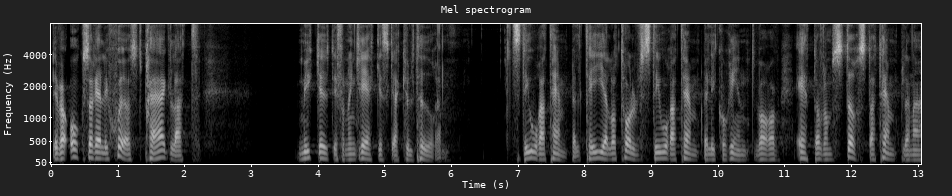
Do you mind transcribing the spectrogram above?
Det var också religiöst präglat mycket utifrån den grekiska kulturen. Stora tempel, tio eller tolv stora tempel i Korint varav ett av de största templen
